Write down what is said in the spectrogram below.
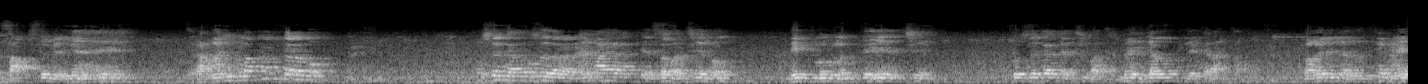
صاحب سے ملنے آئے ہیں ذرا ہماری ملاقات کرا دو اس نے کہا اسے ذرا رحم آیا کہ سب اچھے لوگ نیک لوگ لگتے ہیں اچھے تو اس نے کہا کہ اچھی بات ہے میں اجازت لے کر آتا ہوں بغیر اجازت کے میں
